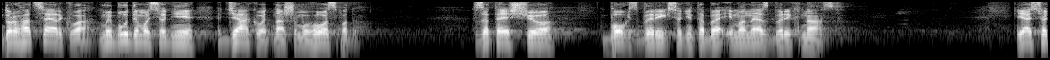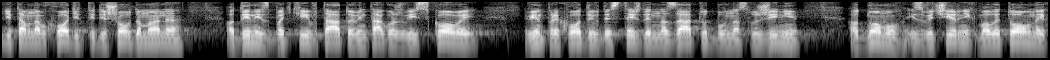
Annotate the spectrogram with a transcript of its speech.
Дорога церква, ми будемо сьогодні дякувати нашому Господу за те, що Бог зберіг сьогодні тебе і мене зберіг нас. Я сьогодні там на вході підійшов до мене один із батьків, тато, він також військовий. Він приходив десь тиждень назад, тут був на служінні одному із вечірніх молитовних.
